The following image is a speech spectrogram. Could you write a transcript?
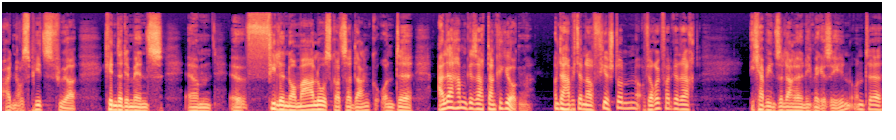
ein Hospiz für Kinderdemenz, ähm, äh, viele Normalos, Gott sei Dank. Und äh, alle haben gesagt, danke Jürgen. Und da habe ich dann nach vier Stunden auf der Rückfahrt gedacht, ich habe ihn so lange nicht mehr gesehen und äh,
